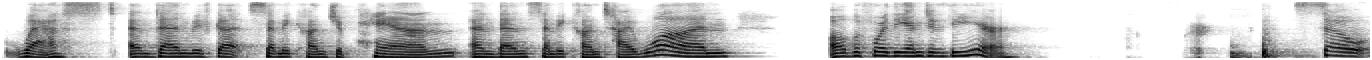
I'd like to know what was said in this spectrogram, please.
West, and then we've got Semicon Japan, and then Semicon Taiwan all before the end of the year. So,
